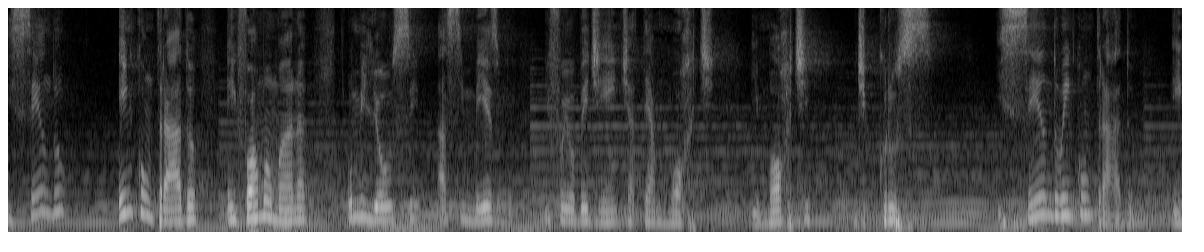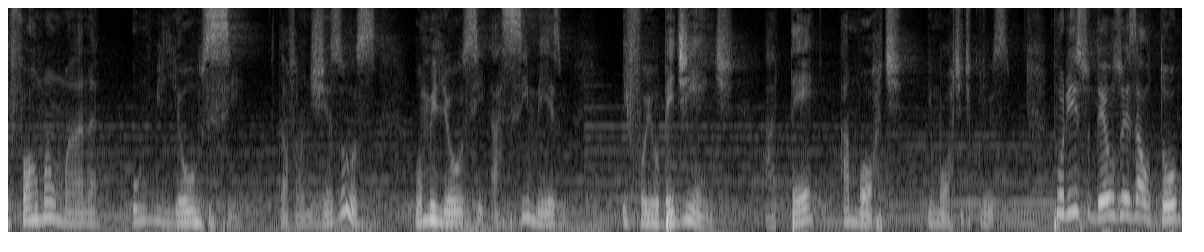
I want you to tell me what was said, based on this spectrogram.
e sendo encontrado em forma humana, humilhou-se a si mesmo e foi obediente até a morte e morte de cruz. E sendo encontrado em forma humana, humilhou-se. Está falando de Jesus. Humilhou-se a si mesmo e foi obediente até a morte e morte de cruz. Por isso Deus o exaltou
